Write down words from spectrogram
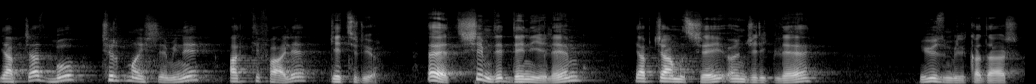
yapacağız. Bu çırpma işlemini aktif hale getiriyor. Evet, şimdi deneyelim. Yapacağımız şey öncelikle 100 mil kadar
